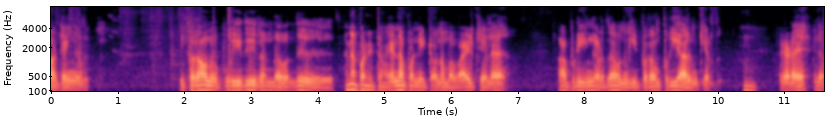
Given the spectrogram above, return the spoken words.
மாட்டேங்குது. இப்போ தான் உனக்கு புரியுது நம்ம வந்து என்ன பண்ணிட்டோம்? என்ன பண்ணிட்டோம் நம்ம வாழ்க்கையில்? அப்படிங்கிறது அவனுக்கு இப்போ தான் புரிய ஆரம்பிக்கிறது. இல்லடே இதை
